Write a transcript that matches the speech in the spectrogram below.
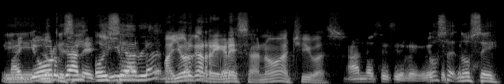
Eh, lo que Mayorga sí, de hoy se habla. Mayorga regresa, ¿no? A Chivas. Ah, no sé si regresa. no sé, pero- no sé.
